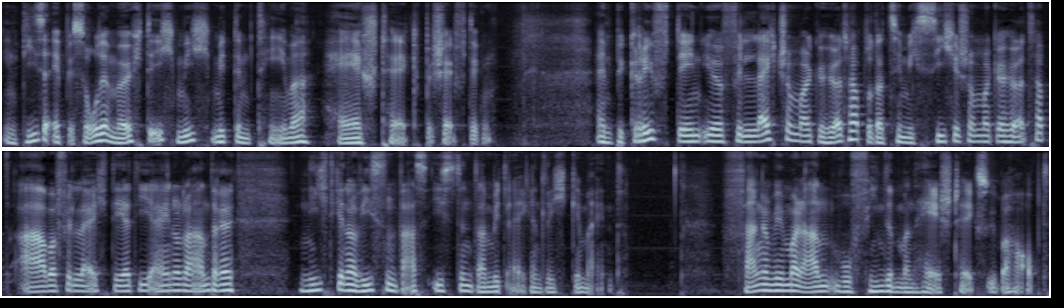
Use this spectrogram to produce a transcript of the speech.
In dieser Episode möchte ich mich mit dem Thema Hashtag beschäftigen. Ein Begriff, den ihr vielleicht schon mal gehört habt oder ziemlich sicher schon mal gehört habt, aber vielleicht der, die ein oder andere nicht genau wissen, was ist denn damit eigentlich gemeint. Fangen wir mal an, wo findet man Hashtags überhaupt?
